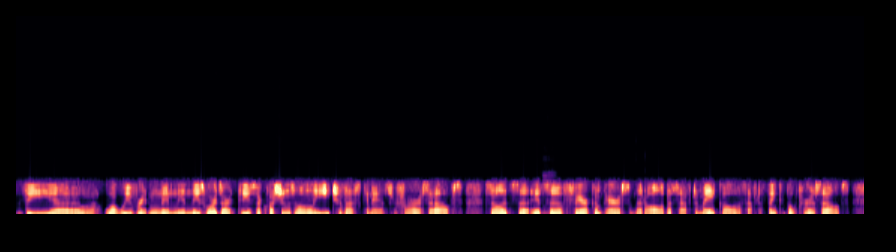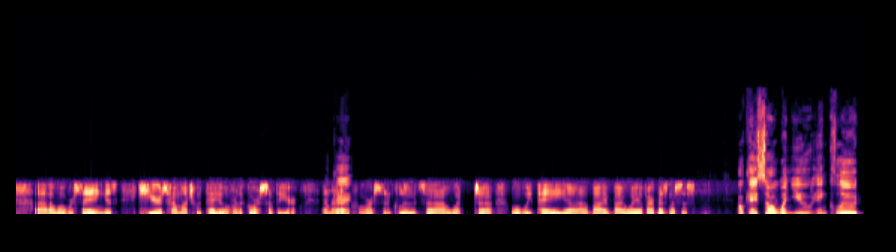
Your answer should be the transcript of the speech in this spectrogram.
the uh, what we've written in, in these words are these are questions only each of us can answer for ourselves. So it's a, it's a fair comparison that all of us have to make, all of us have to think about for ourselves. Uh, what we're saying is here's how much we pay over the course of the year, and that of course includes uh, what uh, what we pay uh, by by way of our businesses. Okay, so when you include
